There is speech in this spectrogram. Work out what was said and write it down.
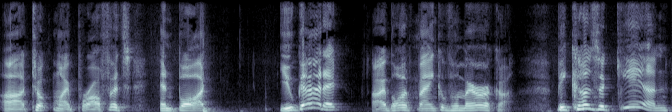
uh, took my profits, and bought, you got it, I bought Bank of America. Because again,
